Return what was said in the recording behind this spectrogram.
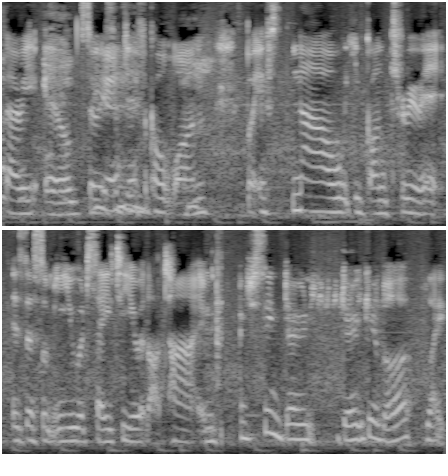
very ill, so it's Yeah. a difficult one. But if now you've gone through it, is there something you would say to you at that time? I just think don't don't give up. Like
